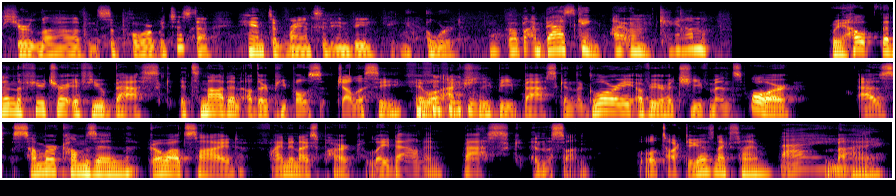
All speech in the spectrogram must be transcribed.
Pure love and support with just a hint of rancid envy. A word. Uh, but I'm basking. I, um, Cam. We hope that in the future, if you bask, it's not in other people's jealousy. It will actually be bask in the glory of your achievements. Or as summer comes in, go outside, find a nice park, lay down, and bask in the sun. We'll talk to you guys next time. Bye. Bye.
